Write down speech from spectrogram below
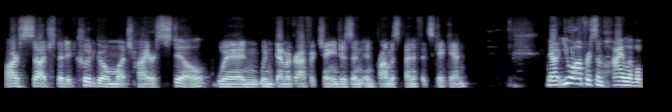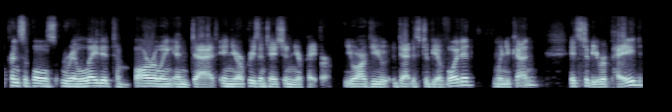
are such that it could go much higher still when, when demographic changes and, and promised benefits kick in. Now, you offer some high level principles related to borrowing and debt in your presentation in your paper. You argue debt is to be avoided when you can, it's to be repaid.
